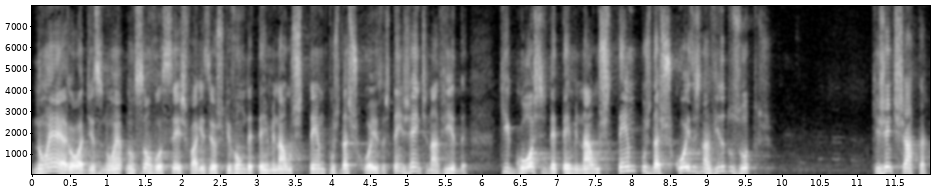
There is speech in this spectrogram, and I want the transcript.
Não é Herodes, não, é, não são vocês, fariseus, que vão determinar os tempos das coisas. Tem gente na vida que gosta de determinar os tempos das coisas na vida dos outros. Que gente chata.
